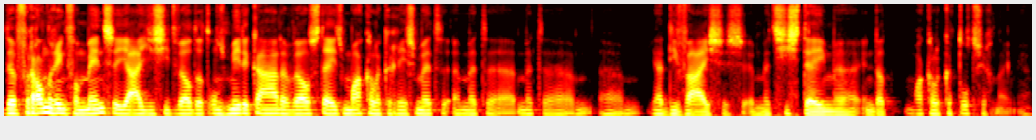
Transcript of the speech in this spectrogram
De verandering van mensen, ja, je ziet wel dat ons middenkader wel steeds makkelijker is met, uh, met, uh, met um, ja, devices, en met systemen en dat makkelijker tot zich nemen. Ja.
